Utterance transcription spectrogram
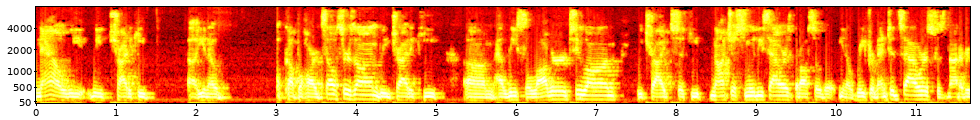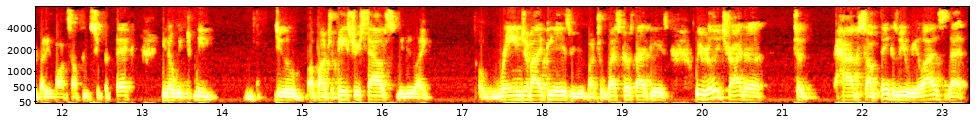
now we we try to keep uh, you know a couple hard seltzers on we try to keep um, at least a lager or two on we try to keep not just smoothie sours but also the you know re-fermented sours because not everybody wants something super thick you know we we do a bunch of pastry stouts. We do like a range of IPAs. We do a bunch of West Coast IPAs. We really try to to have something because we realize that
